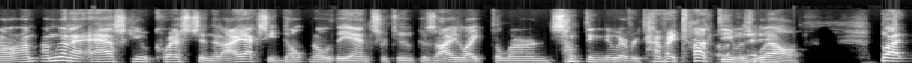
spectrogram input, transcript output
Uh, I'm, I'm going to ask you a question that I actually don't know the answer to because I like to learn something new every time I talk to you as well. But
